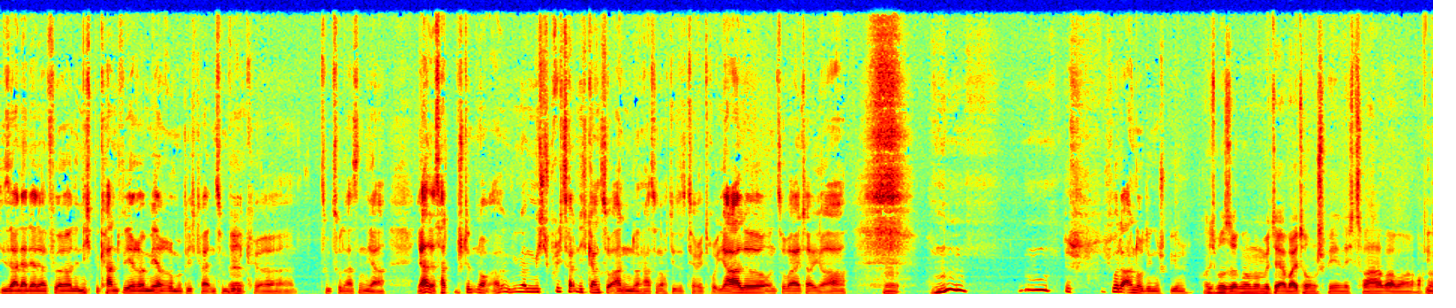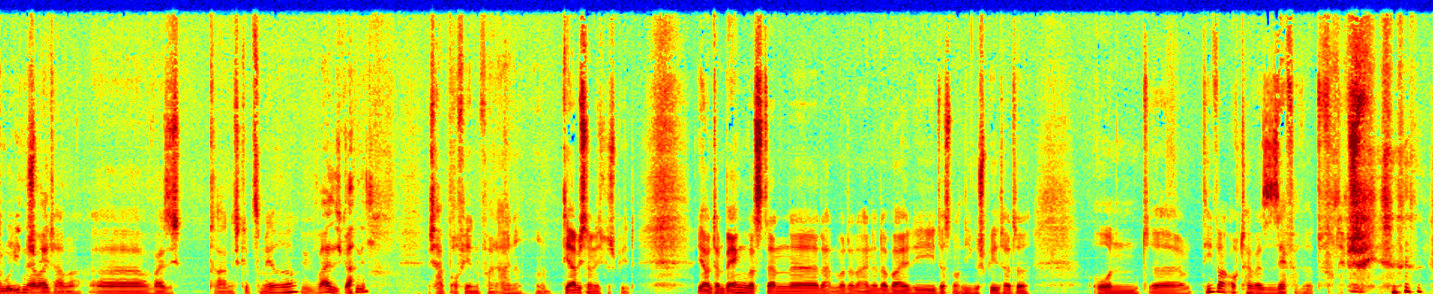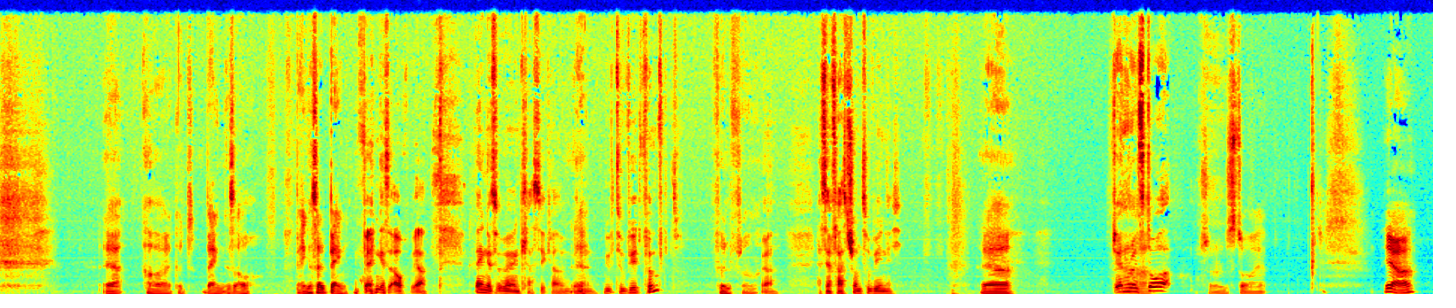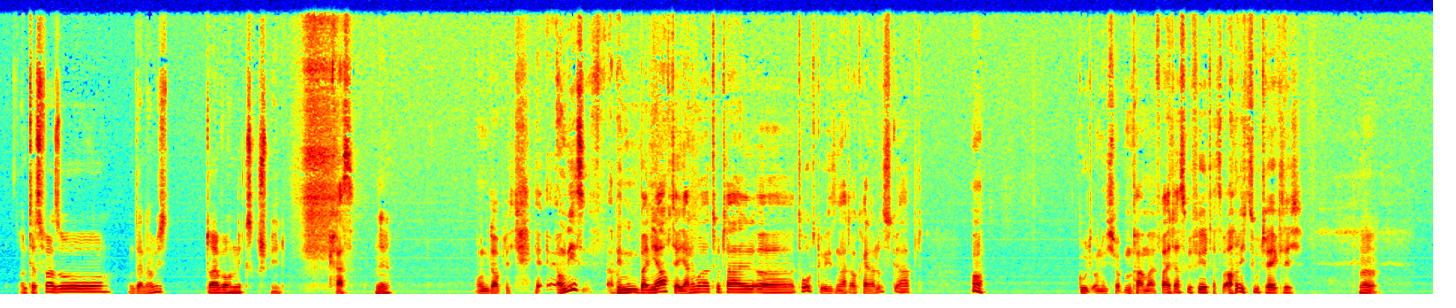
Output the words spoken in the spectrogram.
Designer, der dafür nicht bekannt wäre, mehrere Möglichkeiten zum Ja. Weg äh, zuzulassen. Ja, ja, das hat bestimmt noch. aber wie man- Mich spricht es halt nicht ganz so an. Dann hast du noch dieses Territoriale und so weiter. Ja, Hm, hm, ich, ich würde andere Dinge spielen. Und ich muss irgendwann mal mit der Erweiterung spielen, die ich zwar habe, aber auch Die noch nie gespielt habe. Äh, weiß ich gerade nicht. Gibt es mehrere? Weiß ich gar nicht. Ich habe auf jeden Fall eine. Und die habe ich noch nicht gespielt. Ja, und dann Bang, was dann, äh, da hatten wir dann eine dabei, die das noch nie gespielt hatte. Und äh, die war auch teilweise sehr verwirrt von dem Spiel. ja, aber gut, Bang ist auch. Bang ist halt Bang. Bang ist auch, ja. Bang ist immer ein Klassiker. Ja. Zum viel fünf? Fünf. Ja. Das ist ja fast schon zu wenig. Ja, General Ah. Store. General Store, ja. Ja, und das war so. Und dann habe ich drei Wochen nichts gespielt. Krass. Ne? Unglaublich. Ja, irgendwie ist bei mir- auch der Januar total äh, tot gewesen. Hat auch keiner Lust gehabt. Hm. Gut, und ich habe ein paar Mal freitags gefehlt. Das war auch nicht zuträglich. Ja.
